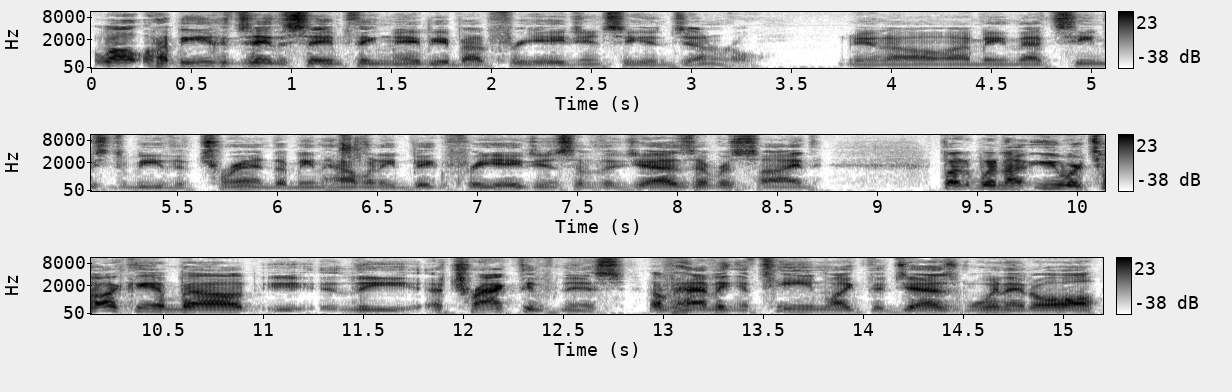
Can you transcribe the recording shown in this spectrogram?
Well, I mean, you could say the same thing maybe about free agency in general. You know, I mean, that seems to be the trend. I mean, how many big free agents have the Jazz ever signed? But when you were talking about the attractiveness of having a team like the Jazz win it all,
